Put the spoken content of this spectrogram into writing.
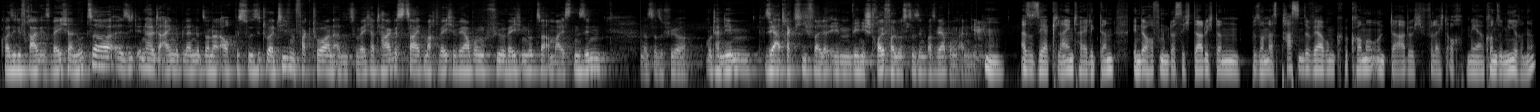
quasi die Frage ist, welcher Nutzer äh, sieht Inhalte eingeblendet, sondern auch bis zu situativen Faktoren, also zu welcher Tageszeit macht welche Werbung für welchen Nutzer am meisten Sinn. Das ist also für Unternehmen sehr attraktiv, weil eben wenig Streuverluste sind, was Werbung angeht. Mhm. Also sehr kleinteilig dann, in der Hoffnung, dass ich dadurch dann besonders passende Werbung bekomme und dadurch vielleicht auch mehr konsumiere, ne?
